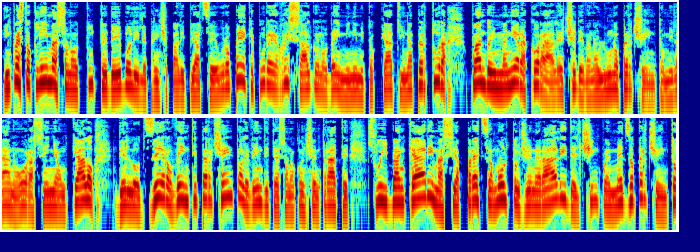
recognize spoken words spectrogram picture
In questo clima sono tutte deboli le principali piazze europee che pure risalgono dai minimi toccati in apertura quando in maniera corale cedevano l'1%. Milano ora segna un calo dello 0,20%, le vendite sono concentrate sui bancari ma si apprezza molto generali del 5,5%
